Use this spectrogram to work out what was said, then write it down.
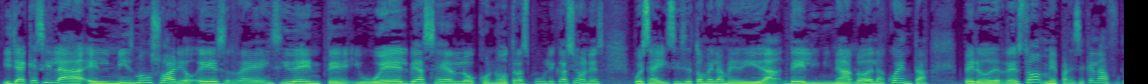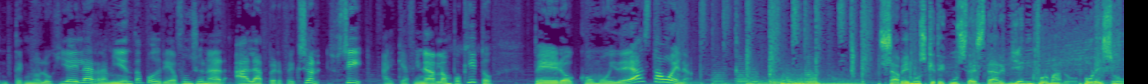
Y ya que si la, el mismo usuario es reincidente y vuelve a hacerlo con otras publicaciones, pues ahí sí se tome la medida eliminarlo de la cuenta. Pero de resto, me parece que la tecnología y la herramienta podría funcionar a la perfección. sí, hay que afinarla un poquito, pero como idea está buena. Sabemos que te gusta estar bien informado. Por eso,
